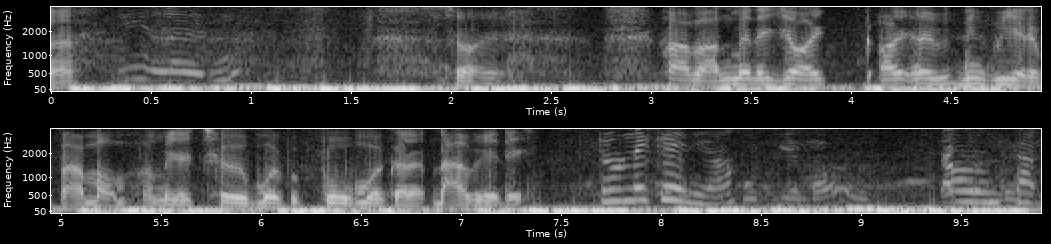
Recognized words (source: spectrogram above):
ណា đi lớn ជួយ ហើយបានមានឲ្យយកឲ្យឲ្យនេះវាទេប៉ាម៉មមានឈើមួយបកគូមួយក៏ដើរវាទេ rồi này cái gì hả ពុតវាមក đau lưng tật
